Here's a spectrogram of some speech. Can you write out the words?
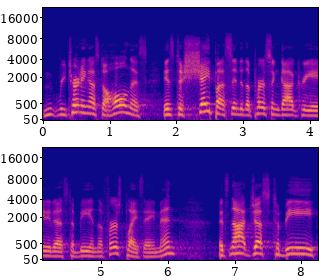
returning us to wholeness, is to shape us into the person God created us to be in the first place. Amen? It's not just to be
